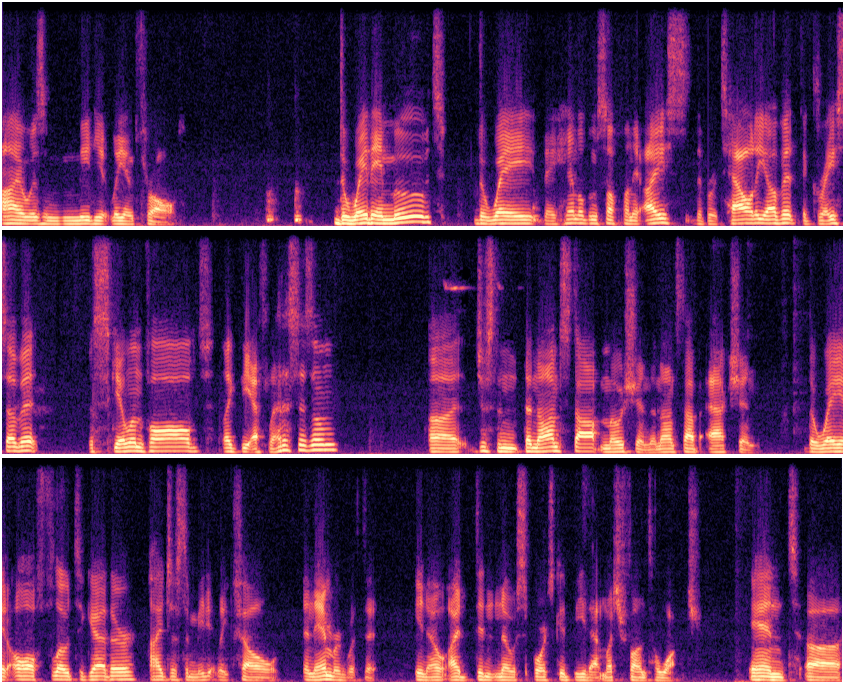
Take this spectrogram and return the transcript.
I was immediately enthralled. The way they moved, the way they handled themselves on the ice, the brutality of it, the grace of it, the skill involved, like the athleticism, uh, just the, the nonstop motion, the nonstop action, the way it all flowed together. I just immediately fell enamored with it. You know, I didn't know sports could be that much fun to watch. And uh,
